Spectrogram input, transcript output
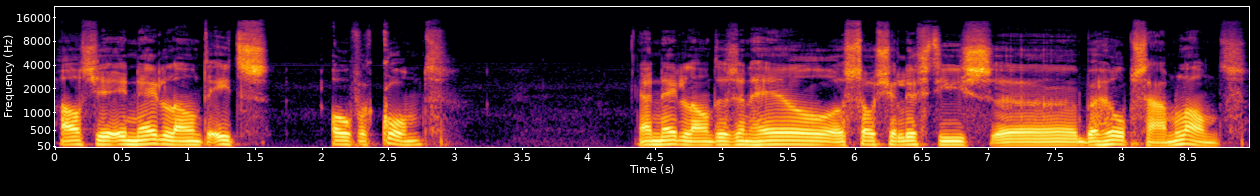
als je in Nederland iets overkomt. Nederland is een heel socialistisch, uh, behulpzaam land.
